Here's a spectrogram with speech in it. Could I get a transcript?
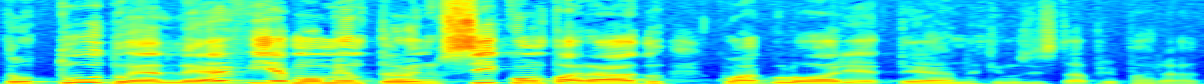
Então, tudo é leve e é momentâneo se comparado com a glória eterna que nos está preparada.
